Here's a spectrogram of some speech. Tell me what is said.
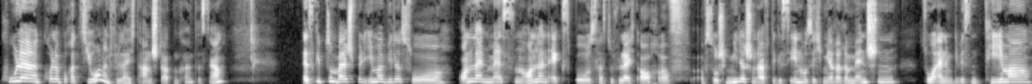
coole Kollaborationen vielleicht anstarten könntest. Ja? Es gibt zum Beispiel immer wieder so Online-Messen, Online-Expos, hast du vielleicht auch auf auf Social Media schon öfter gesehen, wo sich mehrere Menschen zu einem gewissen Thema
